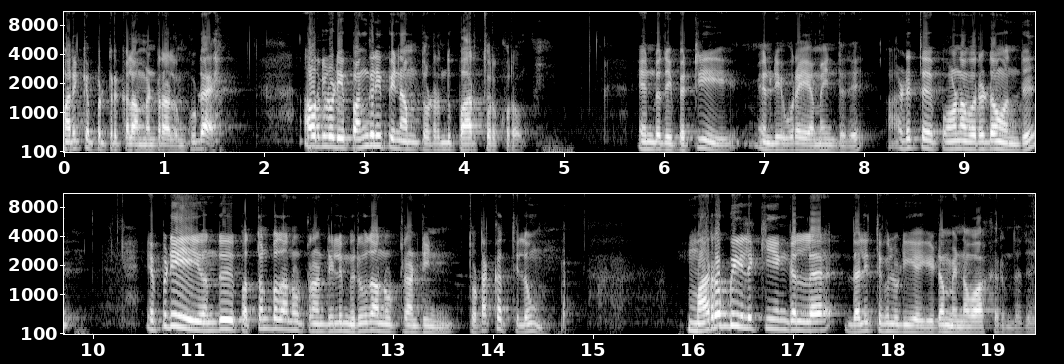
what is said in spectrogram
மறைக்கப்பட்டிருக்கலாம் என்றாலும் கூட அவர்களுடைய பங்களிப்பை நாம் தொடர்ந்து பார்த்திருக்கிறோம் என்பதை பற்றி என்னுடைய உரை அமைந்தது. அடுத்த போன வருடம் வந்து எப்படி வந்து பத்தொன்பதாம் நூற்றாண்டிலும் இருபதாம் நூற்றாண்டின் தொடக்கத்திலும் மரபு இலக்கியங்களில் தலித்துகளுடைய இடம் என்னவாக இருந்தது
